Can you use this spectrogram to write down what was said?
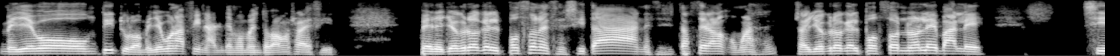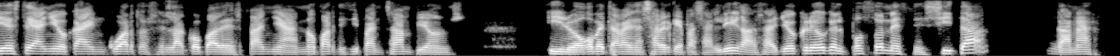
me llevo un título, me llevo una final de momento, vamos a decir. Pero yo creo que el Pozo necesita, necesita hacer algo más. ¿eh? O sea, yo creo que el Pozo no le vale si este año cae en cuartos en la Copa de España, no participa en Champions y luego vete a saber qué pasa en Liga. O sea, yo creo que el Pozo necesita ganar.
